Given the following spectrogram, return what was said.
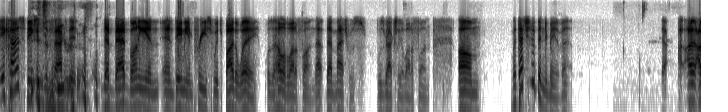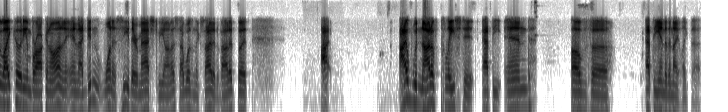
it kind of speaks It's to the fact that that Bad Bunny and and Damian Priest, which by the way was a hell of a lot of fun. That that match was was actually a lot of fun. Um, but that should have been your main event. I, I, I like Cody and Brock and on, and, and I didn't want to see their match to be honest. I wasn't excited about it, but I I would not have placed it at the end of the at the end of the night like that,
